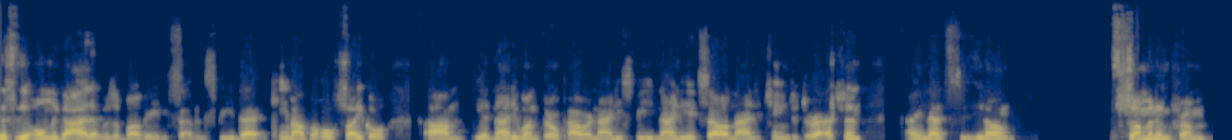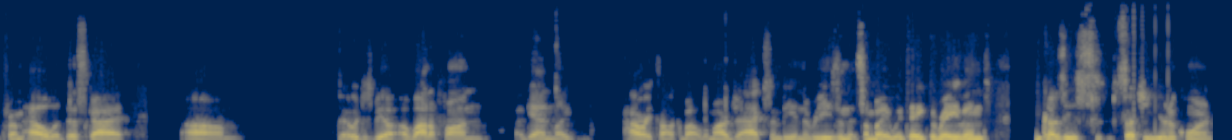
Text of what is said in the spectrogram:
this is the only guy that was above 87 speed that came out the whole cycle. Um, he had 91 throw power, 90 speed, 90 excel, 90 change of direction. I mean, that's you know summoning from from hell with this guy. Um, it would just be a, a lot of fun. Again, like how I talk about Lamar Jackson being the reason that somebody would take the Ravens because he's such a unicorn.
